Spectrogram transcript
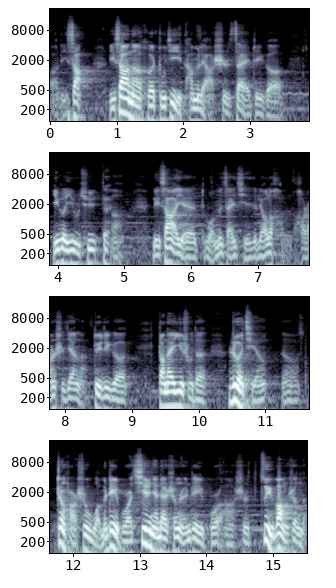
啊，李萨，李萨呢和竹记他们俩是在这个一个艺术区，对啊，李萨也我们在一起聊了好好长时间了，对这个当代艺术的热情，呃，正好是我们这一波七十年代生人这一波啊是最旺盛的，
